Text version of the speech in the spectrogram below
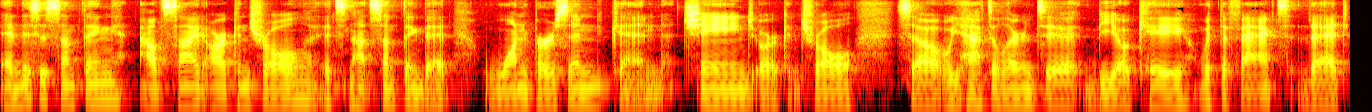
And this is something outside our control. It's not something that one person can change or control. So we have to learn to be okay with the fact that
